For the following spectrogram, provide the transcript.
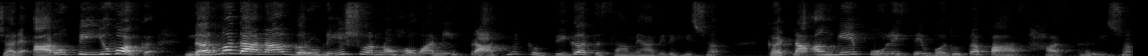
જ્યારે આરોપી યુવક નર્મદાના ગરુડેશ્વરનો હોવાની પ્રાથમિક વિગત સામે આવી રહી છે. ઘટના અંગે પોલીસે વધુ તપાસ હાથ ધરી છે.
